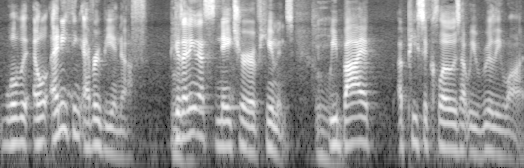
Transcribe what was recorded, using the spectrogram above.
will, it, will anything ever be enough? Because I mm. think that's the nature of humans. Mm. We buy a, a piece of clothes that we really want.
